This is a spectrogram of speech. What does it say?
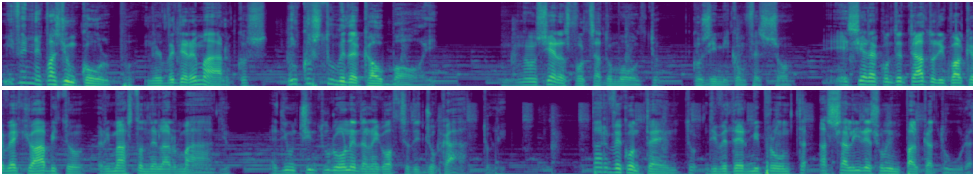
mi venne quasi un colpo nel vedere Marcos in costume da cowboy. Non si era sforzato molto, così mi confessò, e si era accontentato di qualche vecchio abito rimasto nell'armadio e di un cinturone da negozio di giocattoli. Parve contento di vedermi pronta a salire su un'impalcatura.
